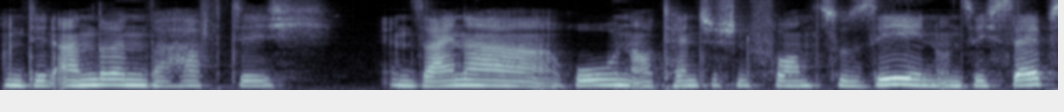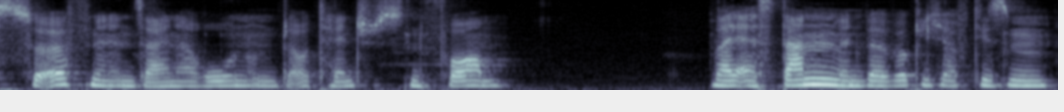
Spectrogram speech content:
und den anderen wahrhaftig in seiner rohen, authentischen Form zu sehen und sich selbst zu öffnen in seiner rohen und authentischsten Form. Weil erst dann, wenn wir wirklich auf diesem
